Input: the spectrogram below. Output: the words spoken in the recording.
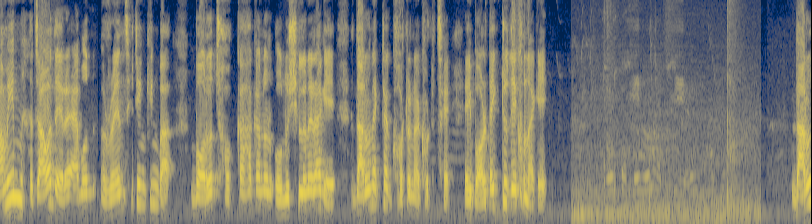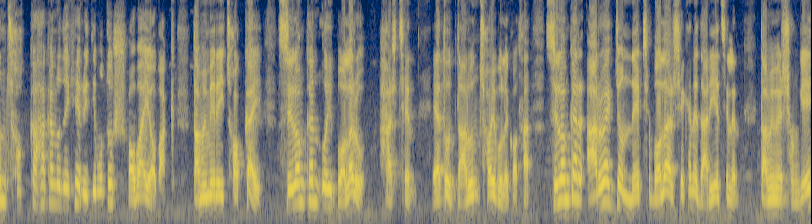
তামিম জাওয়াদের এমন রেঞ্জ হিটিং কিংবা বড় ছক্কা হাঁকানোর অনুশীলনের আগে দারুণ একটা ঘটনা ঘটেছে। এই বলটা একটু দেখুন আগে। দারুণ ছক্কা হাঁকানো দেখে রীতিমতো সবাই অবাক। তামিমের এই ছক্কায় শ্রীলঙ্কান ওই বলারও হাসছেন এত দারুণ ছয় বলে কথা। শ্রীলঙ্কার আরও একজন নেট বলার সেখানে দাঁড়িয়েছিলেন তামিমের সঙ্গে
